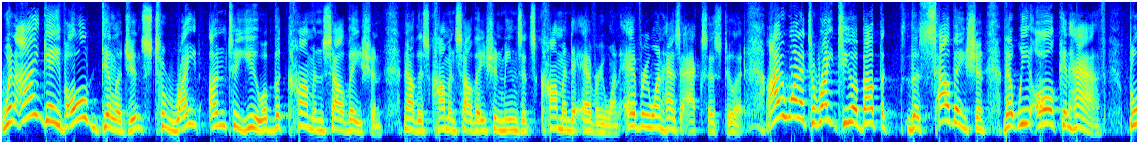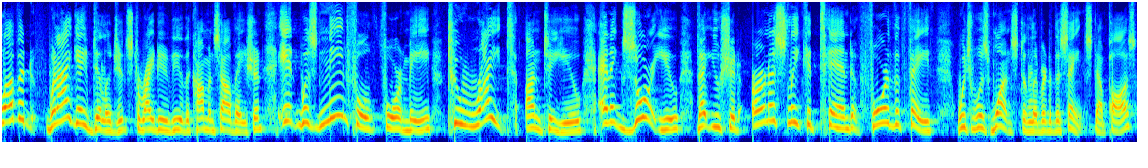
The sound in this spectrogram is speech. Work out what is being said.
when I gave all diligence to write unto you of the common salvation. Now, this common salvation means it's common to everyone, everyone has access to it. I wanted to write to you about the, the salvation that we all can have. Beloved, when I gave diligence to write to you the common salvation, it was needful for me to write unto you and exhort you that you should earnestly contend for the faith which was once delivered to the saints. Now, pause.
